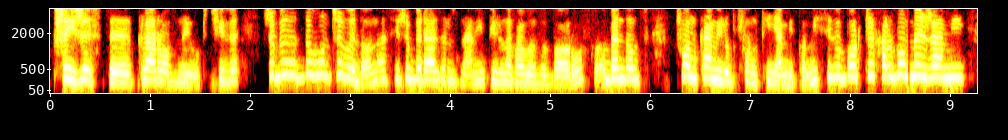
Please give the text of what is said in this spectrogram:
przejrzysty, klarowny i uczciwy, żeby dołączyły do nas i żeby razem z nami pilnowały wyborów, będąc członkami lub członkiniami komisji wyborczych albo mężami e,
